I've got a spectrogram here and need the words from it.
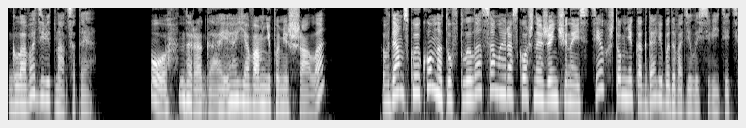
Глава девятнадцатая. «О, дорогая, я вам не помешала?» В дамскую комнату вплыла самая роскошная женщина из тех, что мне когда-либо доводилось видеть.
